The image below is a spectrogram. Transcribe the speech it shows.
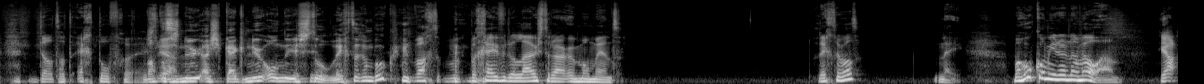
Dat had echt tof geweest. Wat Ja. is nu, als je kijkt nu onder je stoel, ligt er een boek? Wacht, we, geven de luisteraar een moment. Ligt er wat? Nee. Maar hoe kom je er dan wel aan? Ja,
